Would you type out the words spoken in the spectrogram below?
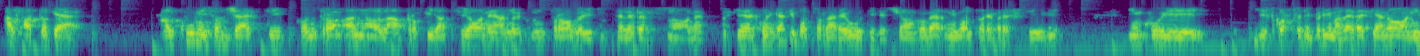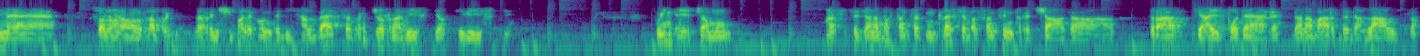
al fatto che alcuni soggetti contro- hanno la profilazione, hanno il controllo di tutte le persone, perché in alcuni casi può tornare utile, ci sono governi molto repressivi in cui il discorso di prima, le reti anonime sono la, la principale fonte di salvezza per giornalisti o attivisti. Quindi diciamo una situazione abbastanza complessa e abbastanza intrecciata tra chi ha il potere da una parte e dall'altra.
